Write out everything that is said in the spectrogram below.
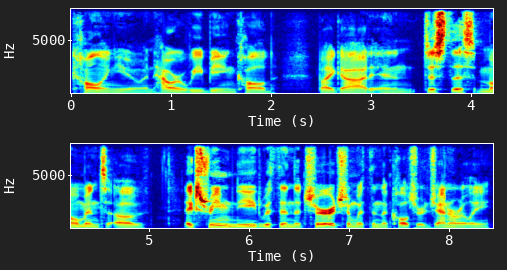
calling you and how are we being called by God? And just this moment of extreme need within the church and within the culture generally.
